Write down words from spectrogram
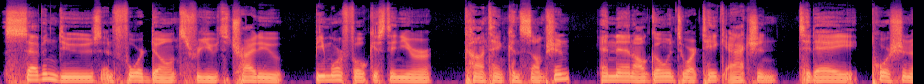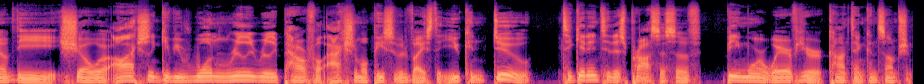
seven do's and four don'ts for you to try to be more focused in your content consumption. And then I'll go into our take action today portion of the show where I'll actually give you one really, really powerful, actionable piece of advice that you can do to get into this process of being more aware of your content consumption.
